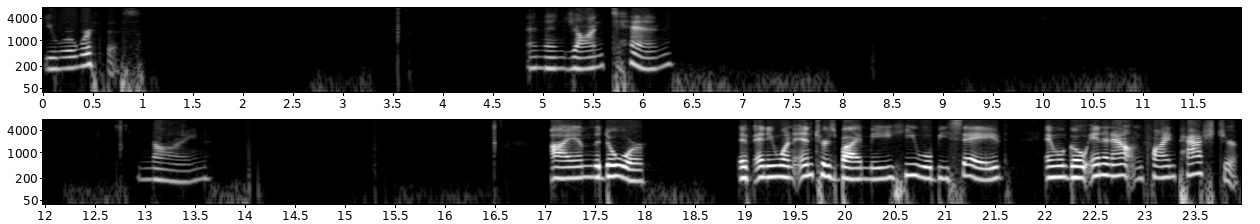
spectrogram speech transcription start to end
You were worth this. And then John 10. Nine. I am the door. If anyone enters by me, he will be saved and will go in and out and find pasture.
